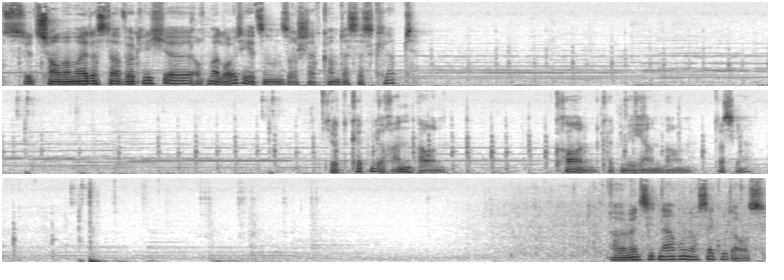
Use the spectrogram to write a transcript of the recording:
Jetzt, jetzt schauen wir mal, dass da wirklich äh, auch mal Leute jetzt in unsere Stadt kommen, dass das klappt. Unten könnten wir auch anbauen. Korn könnten wir hier anbauen. Das hier. Aber im Moment sieht Nahrung noch sehr gut aus.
